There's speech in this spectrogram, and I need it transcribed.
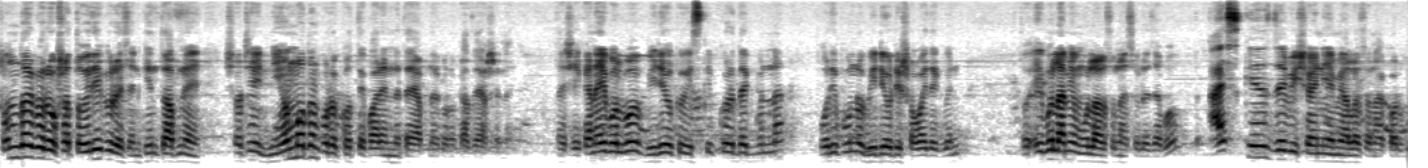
সুন্দর করে ওষুধ তৈরি করেছেন, কিন্তু আপনি সঠিক নিয়ম মতন প্রয়োগ করতে পারেন না, তাই আপনার কোনো কাজে আসে না তাই সেখানেই বলব ভিডিও কেউ স্কিপ করে দেখবেন না, পরিপূর্ণ ভিডিওটি সবাই দেখবেন। তো এই বলে আমি মূল আলোচনায় চলে যাব। আজকে যে বিষয় নিয়ে আমি আলোচনা করব,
